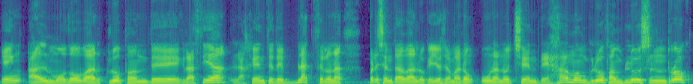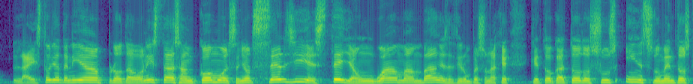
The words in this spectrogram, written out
en Almodóvar Club de Gracia, la gente de Black Celona presentaba lo que ellos llamaron una noche de Hammond Groove and Blues and Rock. La historia tenía protagonistas como el señor Sergi Estella, un one man band, es decir, un personaje que toca todos sus instrumentos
